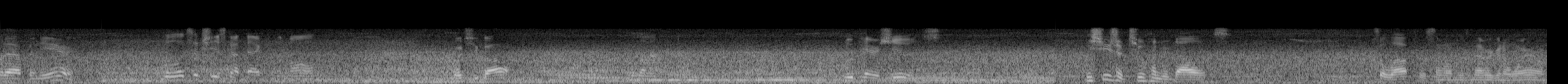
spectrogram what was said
What happened here? Well, looks like she just got back from the mall. What'd she buy? Hold on. New pair of shoes. These shoes are $200. It's a lot for someone who's never gonna wear them.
